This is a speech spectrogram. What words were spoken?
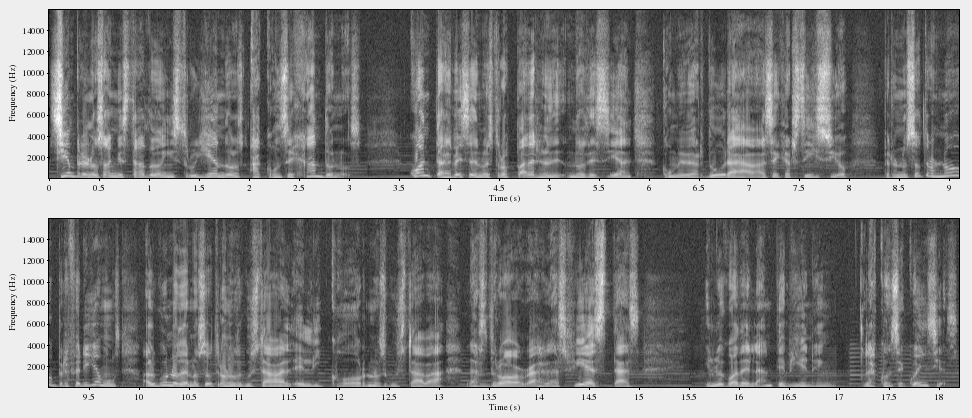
Siempre nos han estado instruyéndonos, aconsejándonos. ¿Cuántas veces nuestros padres nos decían, come verdura, haz ejercicio? Pero nosotros no, preferíamos, algunos de nosotros nos gustaba el licor, nos gustaba las drogas, las fiestas, y luego adelante vienen las consecuencias.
